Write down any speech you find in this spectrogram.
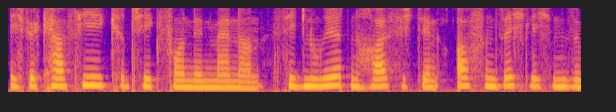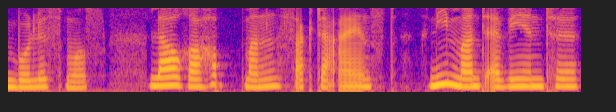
Ich bekam viel Kritik von den Männern. Sie ignorierten häufig den offensichtlichen Symbolismus. Laura Hauptmann sagte einst, niemand erwähnte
